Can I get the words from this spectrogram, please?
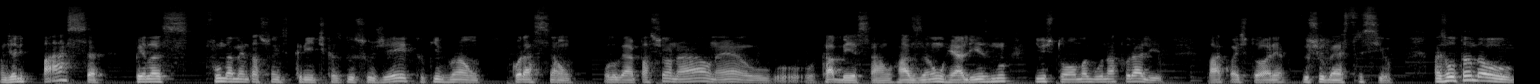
onde ele passa pelas fundamentações críticas do sujeito que vão coração, o lugar passional, né, o, o cabeça, a razão, o realismo e o estômago, o naturalismo lá com a história do Silvestre Silva. Mas voltando ao,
